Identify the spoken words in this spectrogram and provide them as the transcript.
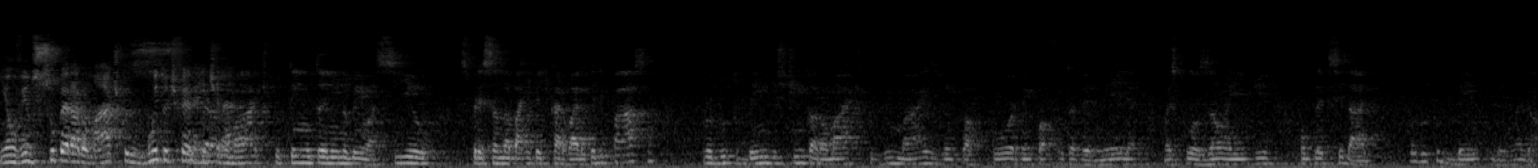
E é um vinho super aromático e muito diferente, super né? aromático, tem um tanino bem macio, expressando a barrica de carvalho que ele passa. Produto bem distinto, aromático demais, vem com a flor, vem com a fruta vermelha, uma explosão aí de complexidade. Produto bem, bem legal.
